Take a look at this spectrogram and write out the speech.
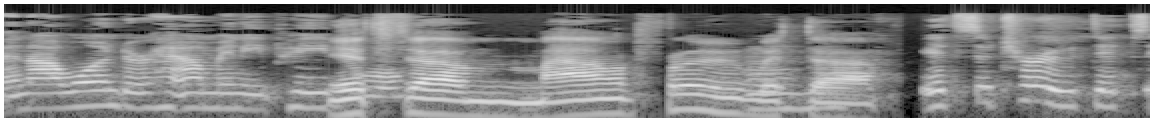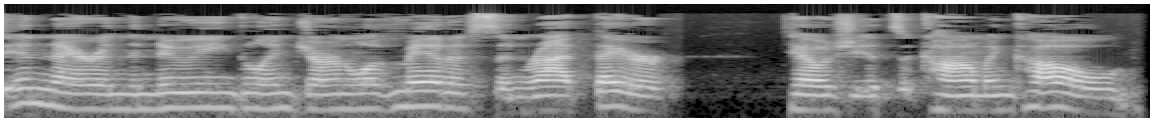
And I wonder how many people. It's a mild flu with Mhm. uh, It's the truth. It's in there in the New England Journal of Medicine, right there. Tells you it's a common cold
